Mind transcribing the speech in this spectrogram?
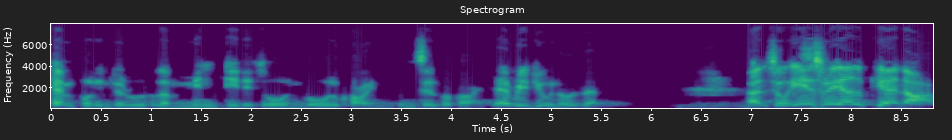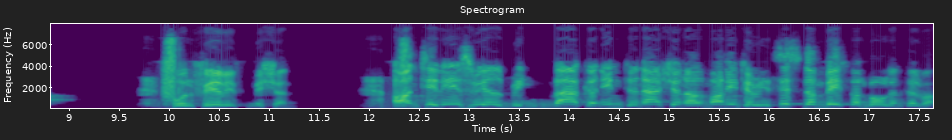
temple in Jerusalem minted its own gold coins and silver coins. Every Jew knows that. And so Israel cannot fulfill its mission until Israel brings back an international monetary system based on gold and silver.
